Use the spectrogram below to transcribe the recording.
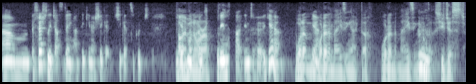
Um, especially Justine, I think you know she gets she gets a good. You get more insight into her. Yeah. What a Yeah. what an amazing actor! What an amazing Mm. actor! She just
